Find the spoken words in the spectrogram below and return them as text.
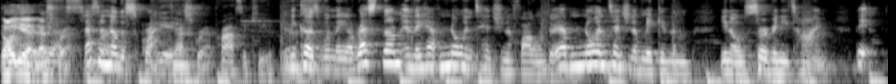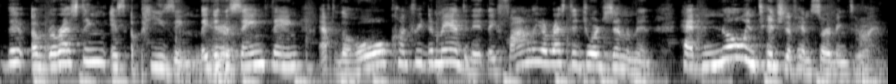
Oh yeah, that's Yes. correct. That's another scrap. Yeah. That's correct. Prosecute. yes. Because when they arrest them and they have no intention of following through, they have no intention of making them, you know, serve any time. They, they arresting is appeasing. They did Yeah. the same thing after the whole country demanded it. They finally arrested George Zimmerman. Had no intention of him serving time.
